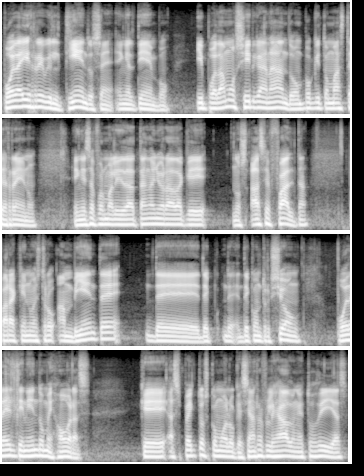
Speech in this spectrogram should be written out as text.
pueda ir revirtiéndose en el tiempo y podamos ir ganando un poquito más terreno en esa formalidad tan añorada que nos hace falta para que nuestro ambiente de, de construcción pueda ir teniendo mejoras, que aspectos como lo que se han reflejado en estos días,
